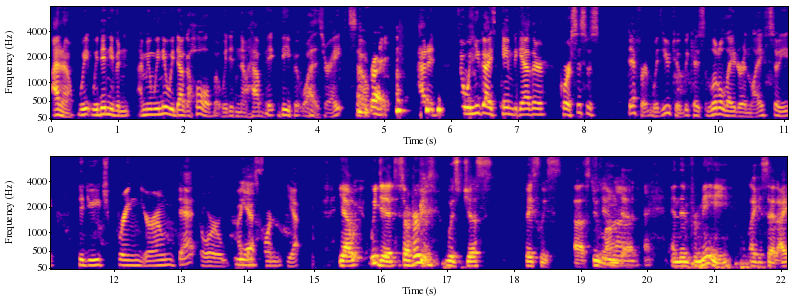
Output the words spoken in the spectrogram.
I don't know. We we didn't even. I mean, we knew we dug a hole, but we didn't know how big, deep it was, right? So right. how did so when you guys came together? Of course, this was different with you two because a little later in life. So you did you each bring your own debt, or I Yes. guess one? Yeah. yeah. We, we did. So hers was, was just basically uh, student, loan debt. And then for me, like I said, I,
